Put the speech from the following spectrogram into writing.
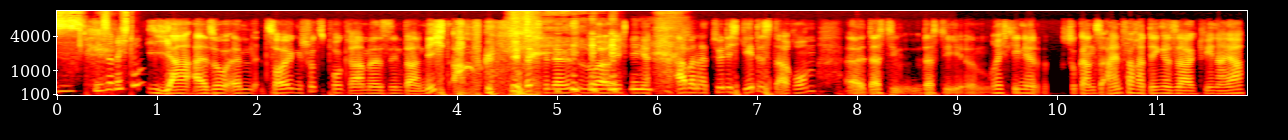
Ist es diese Richtung? Ja, also ähm, Zeugenschutzprogramme sind da nicht aufgeführt in der Whistleblower-Richtlinie. Aber natürlich geht es darum, äh, dass die, dass die ähm, Richtlinie so ganz einfache Dinge sagt, wie, naja,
